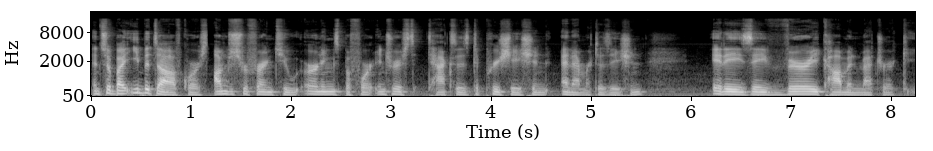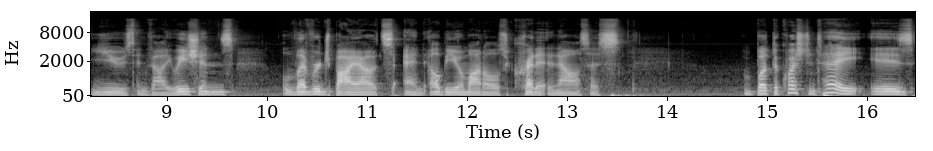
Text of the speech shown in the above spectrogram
And so by EBITDA, of course, I'm just referring to earnings before interest, taxes, depreciation, and amortization. It is a very common metric used in valuations, leverage buyouts, and LBO models, credit analysis. But the question today is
